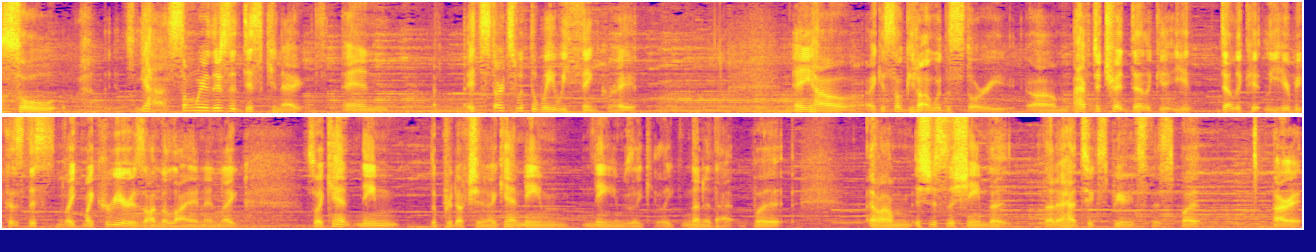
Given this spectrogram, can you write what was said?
So, yeah, somewhere there's a disconnect, and it starts with the way we think, right? Anyhow, I guess I'll get on with the story. Um, I have to tread delicately, delicately here because this, like, my career is on the line, and like, so I can't name the production. I can't name names, like, like none of that. But um, it's just a shame that that I had to experience this. But all right,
